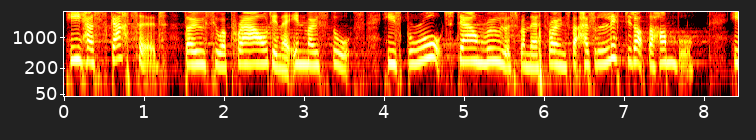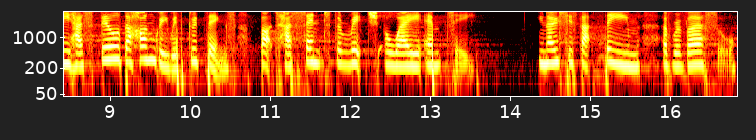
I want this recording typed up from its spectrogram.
He has scattered those who are proud in their inmost thoughts. He's brought down rulers from their thrones, but has lifted up the humble. He has filled the hungry with good things, but has sent the rich away empty. You notice that theme of reversal.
